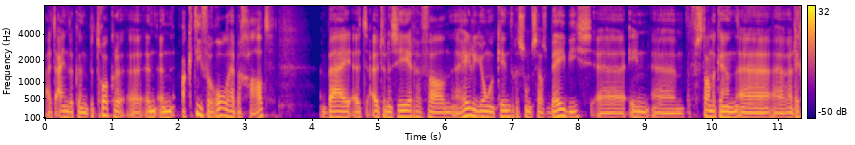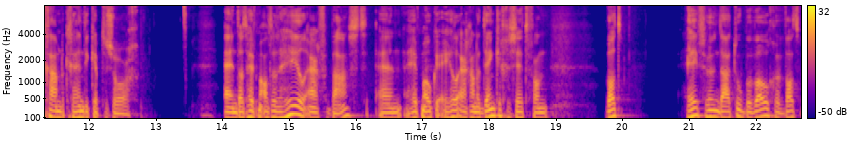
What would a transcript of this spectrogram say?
uiteindelijk een betrokken, een, een actieve rol hebben gehad bij het euthaniseren van hele jonge kinderen, soms zelfs baby's, uh, in uh, verstandelijke en uh, lichamelijk gehandicapte zorg. En dat heeft me altijd heel erg verbaasd en heeft me ook heel erg aan het denken gezet van wat heeft hun daartoe bewogen? Wat,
